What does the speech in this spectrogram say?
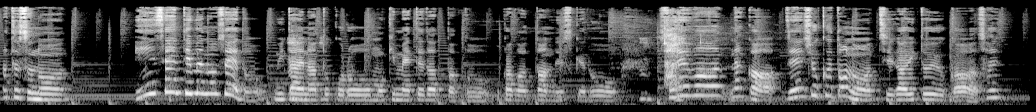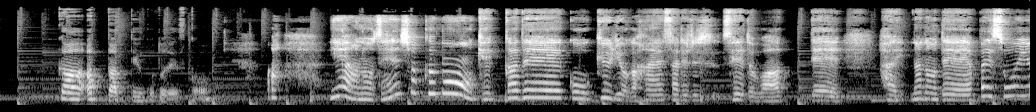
あとそのインセンティブの制度みたいなところも決め手だったと伺ったんですけど、それはなんか前職との違いというかがあったっていうことですか？あいえあの前職も結果でこう給料が反映される制度はあって、はい、なのでやっぱりそういう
